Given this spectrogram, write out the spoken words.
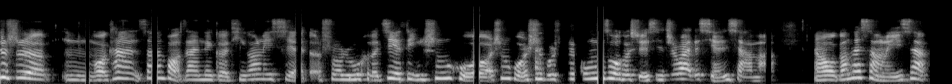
就是，嗯，我看三宝在那个提纲里写的，说如何界定生活，生活是不是工作和学习之外的闲暇嘛？然后我刚才想了一下，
